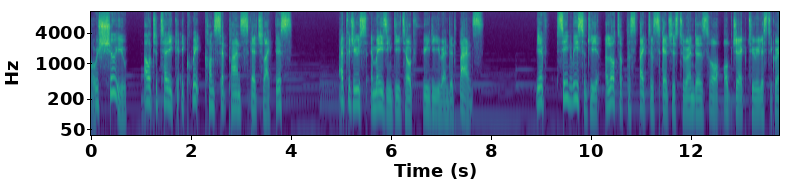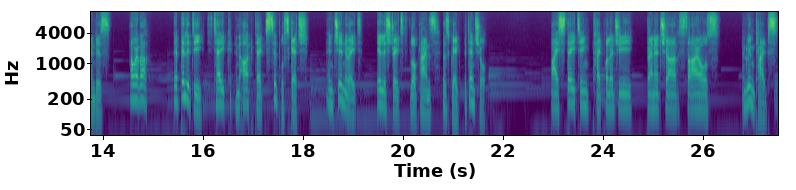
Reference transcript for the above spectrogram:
I will show you how to take a quick concept plan sketch like this and produce amazing detailed 3D rendered plans. We have seen recently a lot of perspective sketches to renders or object to realistic renders. However, the ability to take an architect's simple sketch and generate illustrated floor plans has great potential. By stating typology, furniture, styles, and room types,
